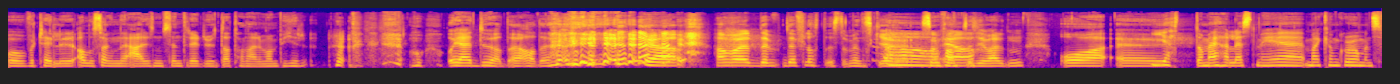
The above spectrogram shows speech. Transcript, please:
Og forteller Alle sangene er liksom sentrert rundt at han er en vampyr. og, og jeg døde av det. Han var det, det flotteste mennesket Ah, som fantes ja. i verden. Og eh, Gjett om jeg har lest mye Michael Gromans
